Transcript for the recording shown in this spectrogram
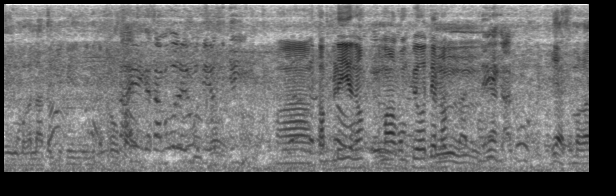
Yung mga latag yung kay hindi ka tropa. Mga kable yun, no? Sa mga computer, no? Ayan. Yeah, sa mga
